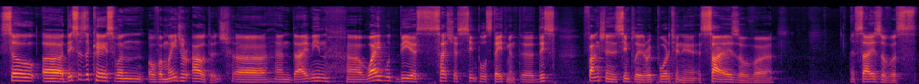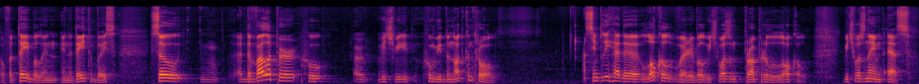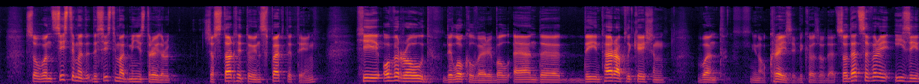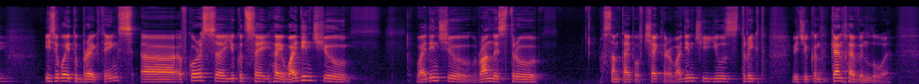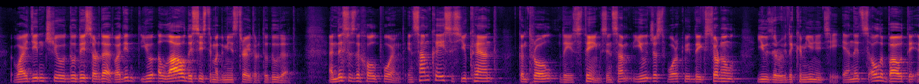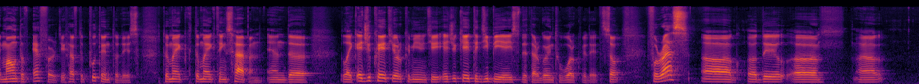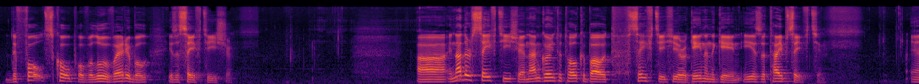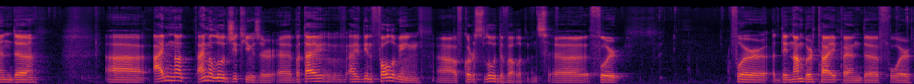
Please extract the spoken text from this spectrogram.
So uh, this is a case when of a major outage, uh, and I mean, uh, why would be a, such a simple statement? Uh, this function is simply reporting a size of a, a size of a, of a table in, in a database. So a developer who, uh, which we, whom we do not control simply had a local variable which wasn't properly local, which was named s. So when system the system administrator just started to inspect the thing, he overrode the local variable and uh, the entire application went you know crazy because of that. So that's a very easy easy way to break things. Uh, of course, uh, you could say, hey, why didn't you why didn't you run this through some type of checker? Why didn't you use strict, which you can, can have in Lua? Why didn't you do this or that? Why didn't you allow the system administrator to do that? And this is the whole point. In some cases, you can't control these things. In some, you just work with the external user, with the community, and it's all about the amount of effort you have to put into this to make to make things happen. And uh, like educate your community, educate the DBAs that are going to work with it. So for us, uh, uh, the uh, uh, default scope of a Lua variable is a safety issue. Uh, another safety issue, and I'm going to talk about safety here again and again, is a type safety. And uh, uh, I'm not, I'm a Lua-JIT user, uh, but I, I've been following, uh, of course, Lua developments for, for the number type and for,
